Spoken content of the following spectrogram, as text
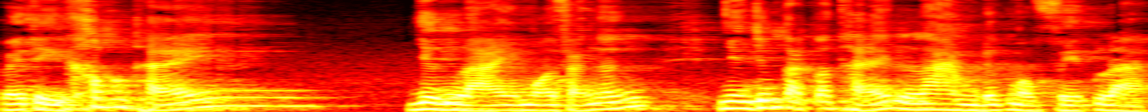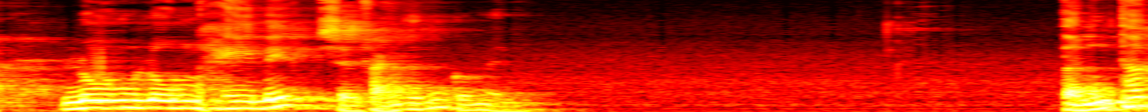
Vậy thì không thể dừng lại mọi phản ứng, nhưng chúng ta có thể làm được một việc là luôn luôn hay biết sự phản ứng của mình. Tỉnh thức,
